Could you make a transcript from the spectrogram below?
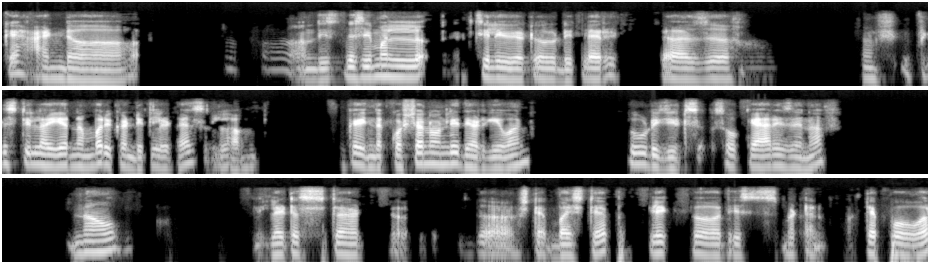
Okay. And uh, this decimal actually we have to declare it as uh, if it is still higher number, you can declare it as long. Okay, in the question only they are given two digits, so char is enough. Now let us start uh, the step by step. Click uh, this button, step over.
